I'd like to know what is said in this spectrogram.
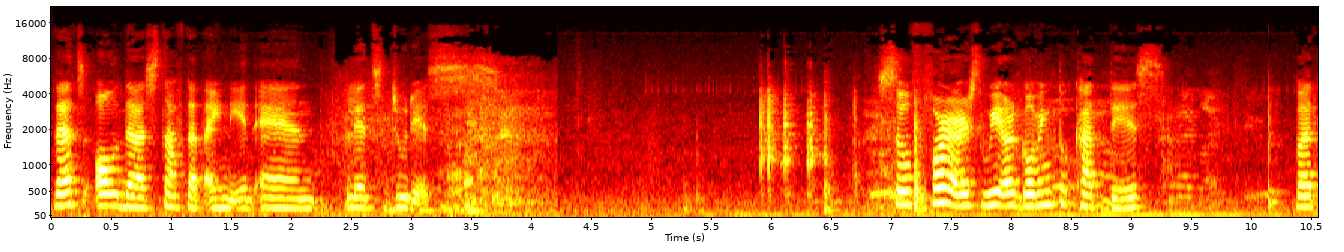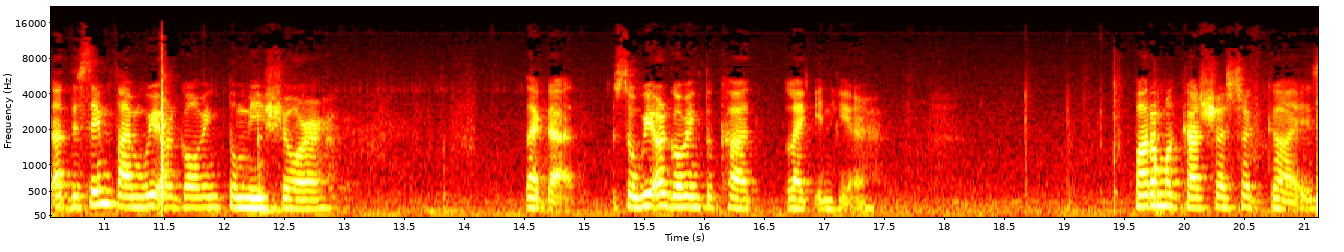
that's all the stuff that i need and let's do this. So first we are going to cut this but at the same time we are going to measure like that. So we are going to cut like in here para magkasya siya guys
